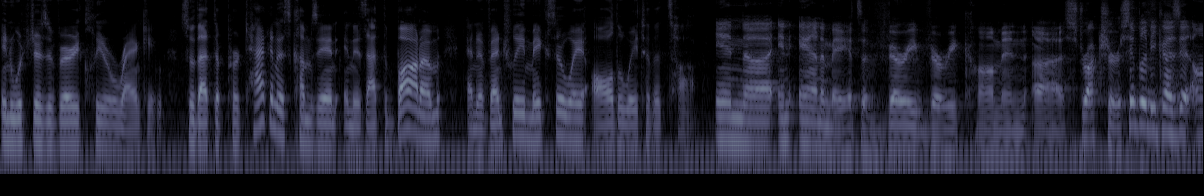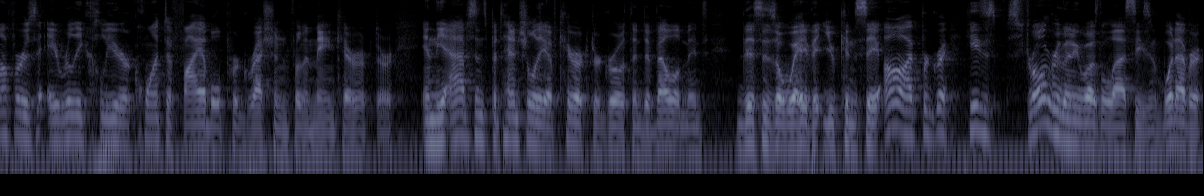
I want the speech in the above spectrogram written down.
in which there's a very clear ranking so that the protagonist comes in and is at the bottom and eventually makes their way all the way to the top in uh, in anime, it's a very very common uh, structure, simply because it offers a really clear, quantifiable progression for the main character. In the absence potentially of character growth and development, this is a way that you can say, "Oh, I progress. He's stronger than he was the last season." Whatever.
